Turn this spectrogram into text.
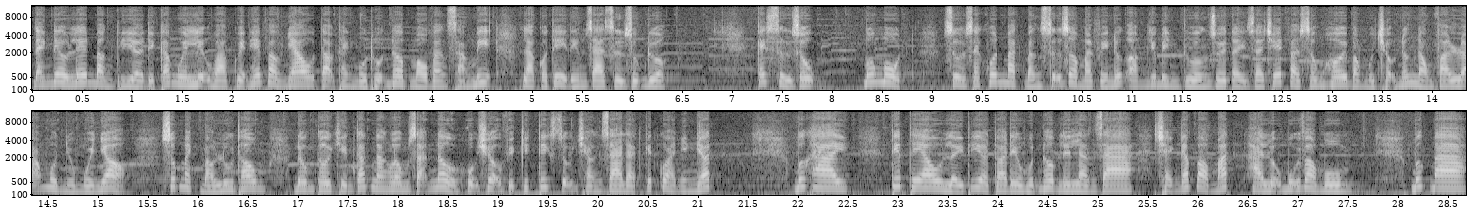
Đánh đều lên bằng thìa để các nguyên liệu hòa quyện hết vào nhau tạo thành một hỗn hợp màu vàng sáng mịn là có thể đem ra sử dụng được. Cách sử dụng Bước 1 Rửa sạch khuôn mặt bằng sữa rửa mặt với nước ấm như bình thường rồi tẩy da chết và sông hơi bằng một chậu nước nóng pha loãng một nhiều muối nhỏ, giúp mạch máu lưu thông, đồng thời khiến các năng lông giãn nở, hỗ trợ việc kích thích dưỡng trắng da đạt kết quả nhanh nhất. Bước 2. Tiếp theo, lấy thìa thoa đều hỗn hợp lên làn da, tránh đắp vào mắt, hai lỗ mũi vào mồm. Bước 3.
